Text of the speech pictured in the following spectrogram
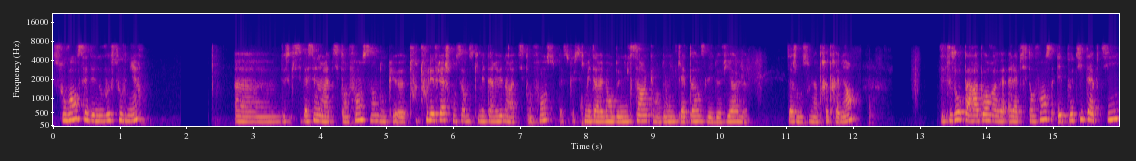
Souvent, c'est des nouveaux souvenirs euh, de ce qui s'est passé dans la petite enfance. Hein. donc, euh, tous les flashs concernent ce qui m'est arrivé dans la petite enfance, parce que ce qui m'est arrivé en 2005, en 2014, les deux viols, ça, je m'en souviens très très bien. C'est toujours par rapport à, la petite enfance. Et petit à petit,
